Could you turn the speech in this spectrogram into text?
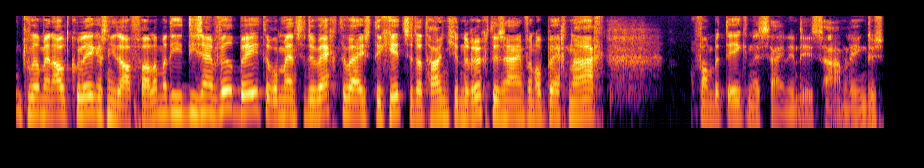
ik wil mijn oud-collega's niet afvallen, maar die, die zijn veel beter om mensen de weg te wijzen, te gidsen, dat handje in de rug te zijn van op weg naar van betekenis zijn in deze samenleving. Dus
